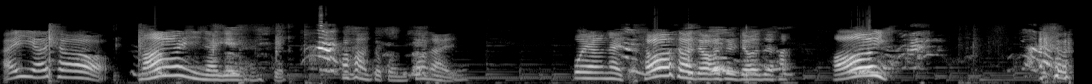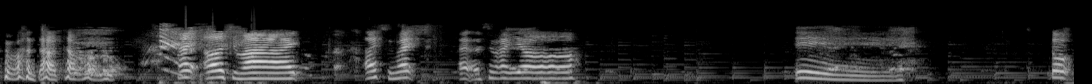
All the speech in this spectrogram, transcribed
はい、よいしょ。前に投げないと。母のとこに来ないよ。こうやらないと。そうそう、上手上手。は、はーい。また頭に。はい、おしまい。おしまい。はい、おしまいよー。えー。と。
